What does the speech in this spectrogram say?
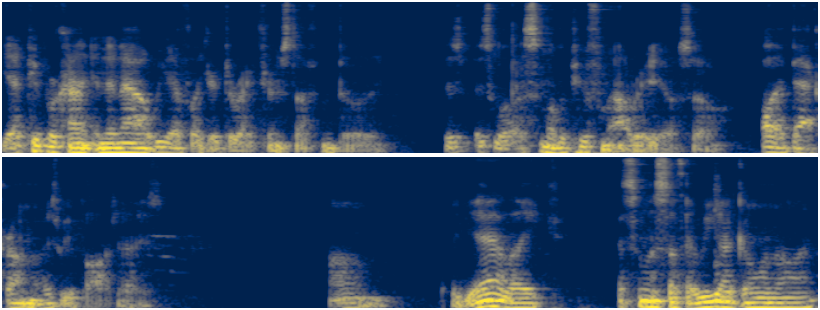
yeah, people are kind of in and out. We have like your director and stuff in the building, as, as well as some other people from Owl Radio. So all that background noise, we apologize. Um, but yeah, like that's some of the stuff that we got going on.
